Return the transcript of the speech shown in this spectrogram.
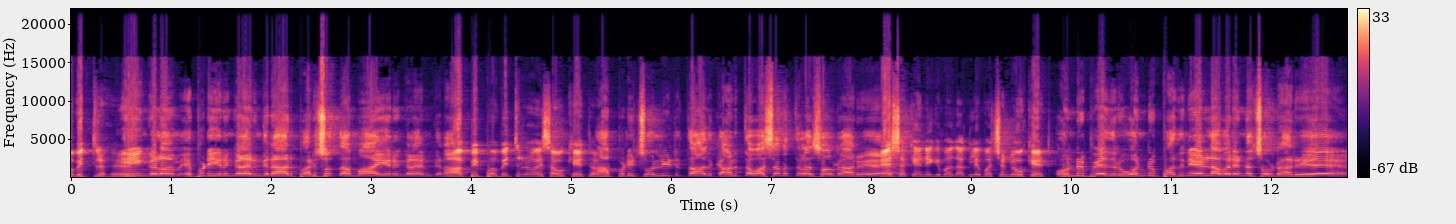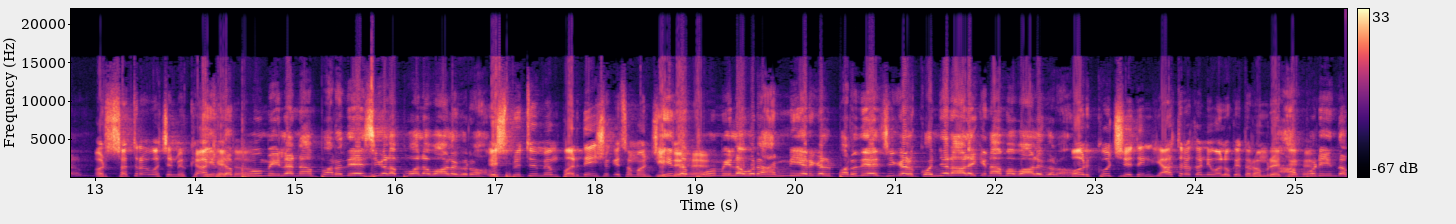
पवित्र है நீங்களும் எப்படி இருங்கள் என்கிறார் பரிசுத்தமா இருங்கள் என்கிறார் आप भी पवित्र रहो ऐसा वो कहता அப்படி சொல்லிட்டு தான் அதுக்கு அடுத்த வசனத்துல சொல்றாரு ऐसा कहने के बाद अगले वचन में वो कहता ஒன்று பேதுரு ஒன்று பதினேழுல அவர் என்ன சொல்றாரு और सत्रह वचन में क्या இந்த कहता பூமியில நாம் பரதேசிகளை போல வாழுகிறோம் इस पृथ्वी में हम परदेशों के समान जीते இந்த हैं பூமியில ஒரு அந்நியர்கள் பரதேசிகள் கொஞ்ச நாளைக்கு நாம வாழுகிறோம் और कुछ दिन यात्रा करने वालों की तरह हम रहते हैं அப்படி இந்த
